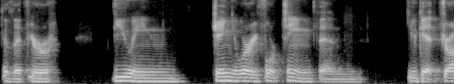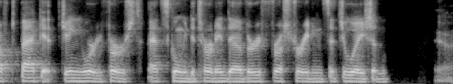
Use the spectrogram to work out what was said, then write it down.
Because if you're viewing January 14th and you get dropped back at January 1st, that's going to turn into a very frustrating situation Yeah.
